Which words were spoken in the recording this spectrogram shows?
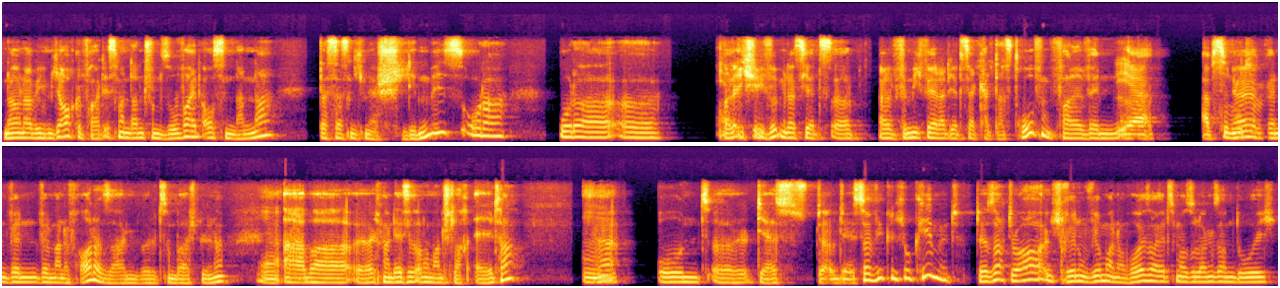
Na, und da habe ich mich auch gefragt, ist man dann schon so weit auseinander, dass das nicht mehr schlimm ist? Oder, oder äh, weil ich, ich würde mir das jetzt, äh, für mich wäre das jetzt der Katastrophenfall, wenn ja. äh, Absolut. Ja, wenn, wenn, wenn meine Frau das sagen würde, zum Beispiel. Ne? Ja. Aber äh, ich meine, der ist jetzt auch nochmal einen Schlag älter. Mhm. Ja, und äh, der, ist, der, der ist da wirklich okay mit. Der sagt, ja, ich renoviere meine Häuser jetzt mal so langsam durch.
